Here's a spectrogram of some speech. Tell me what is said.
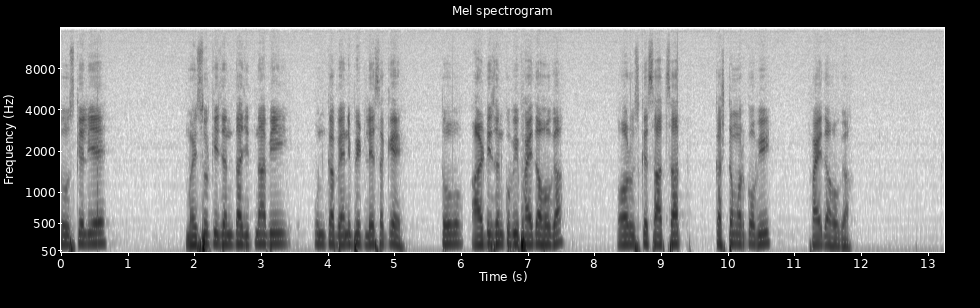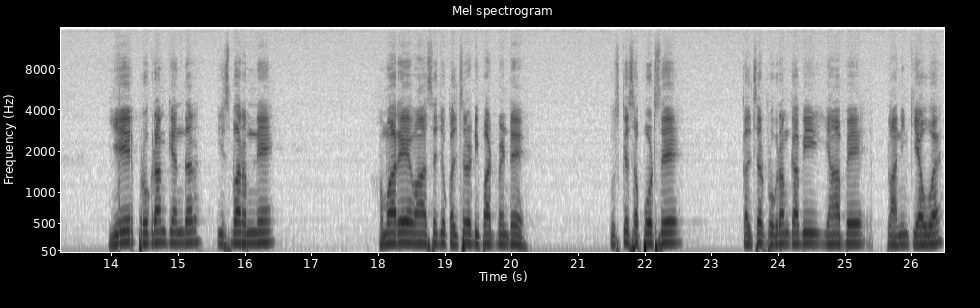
तो उसके लिए मैसूर की जनता जितना भी उनका बेनिफिट ले सके तो आर्टिज़न को भी फ़ायदा होगा और उसके साथ साथ कस्टमर को भी फ़ायदा होगा। ये प्रोग्राम के अंदर इस बार हमने हमारे वहाँ से जो कल्चरल डिपार्टमेंट है, उसके सपोर्ट से कल्चर प्रोग्राम का भी यहाँ पे प्लानिंग किया हुआ है।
